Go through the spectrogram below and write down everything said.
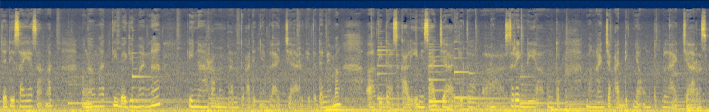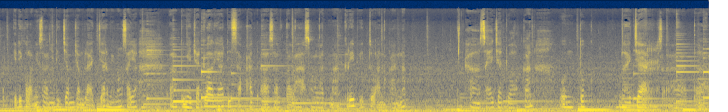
terjadi saya sangat mengamati bagaimana Inara membantu adiknya belajar gitu. Dan memang uh, tidak sekali ini saja gitu. Uh, sering dia untuk mengajak adiknya untuk belajar. Jadi kalau misalnya di jam-jam belajar memang saya uh, punya jadwal ya di saat uh, setelah sholat maghrib itu anak-anak uh, saya jadwalkan untuk belajar saat, uh,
